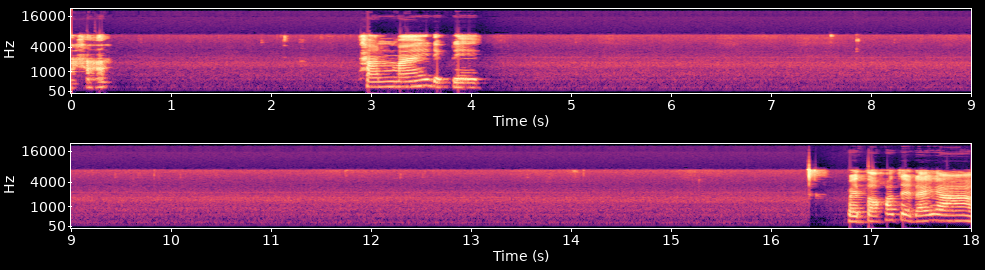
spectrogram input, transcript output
นะคะ ทันไหมเด็กๆ ต่อข้อเจ็ดได้ยัง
